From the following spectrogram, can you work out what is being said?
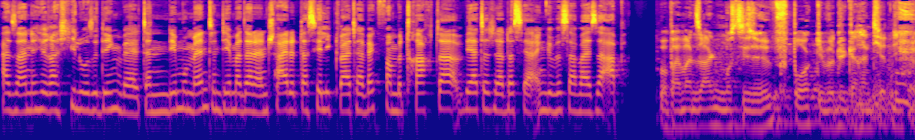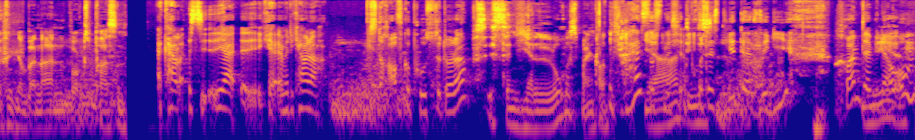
Also eine hierarchielose Dingwelt. Denn in dem Moment, in dem er dann entscheidet, das hier liegt weiter weg vom Betrachter, wertet er das ja in gewisser Weise ab. Wobei man sagen muss, diese Hüpfburg, die würde garantiert nicht in irgendeine Bananenbox passen. Kann, ist, ja, aber die kann man doch, ist doch aufgepustet, oder? Was ist denn hier los, mein Gott? Ich weiß ja, es nicht. Protestiert der Siggi? Räumt er nee. wieder um?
